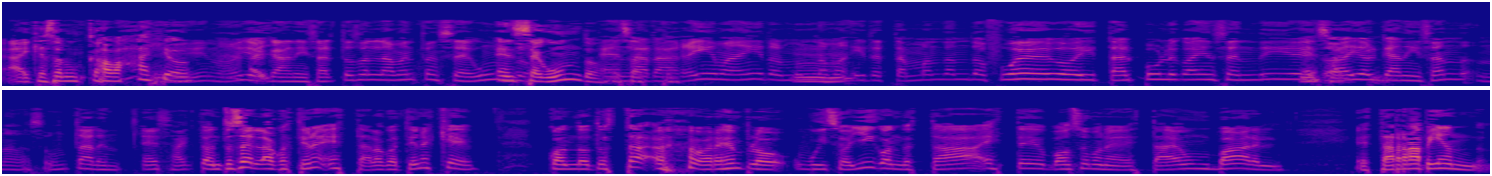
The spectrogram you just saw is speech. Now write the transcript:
hay que ser un caballo. Sí, ¿no? Y organizarte en la mente en segundos. En segundos. En la tarima ahí, todo el mundo y te están mandando fuego y está el público ahí encendido y todo ahí organizando. No, es un talento. Exacto. Entonces la cuestión es esta, la cuestión es que cuando tú estás, por ejemplo, Wisoji cuando está, este, vamos a suponer, está en un bar, está rapeando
